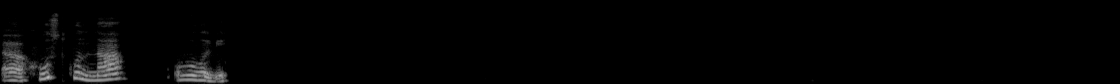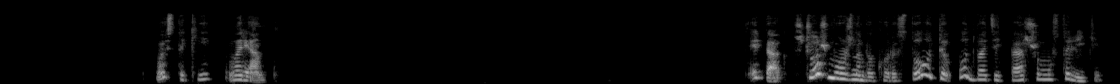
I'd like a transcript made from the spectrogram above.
е, хустку на голові. Ось такий варіант. І так, що ж можна використовувати у 21 столітті,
